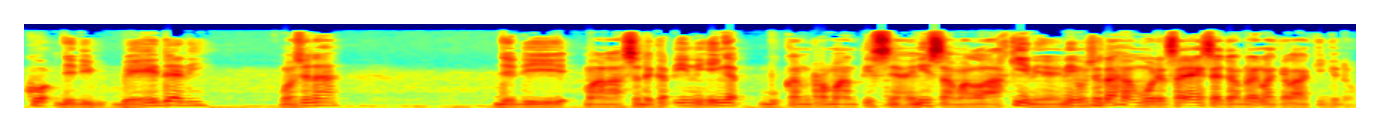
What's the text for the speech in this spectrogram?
kok jadi beda nih? Maksudnya jadi malah sedekat ini. Ingat bukan romantisnya. Ini sama laki nih ya. ini maksudnya murid saya yang saya contohin laki-laki gitu.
